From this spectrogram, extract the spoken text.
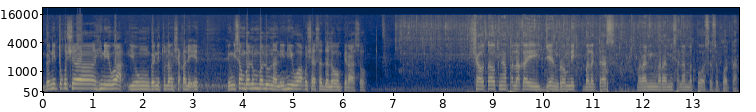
Ganito ko siya hiniwa, yung ganito lang siya kaliit. Yung isang balon-balunan, inihiwa ko siya sa dalawang piraso. Shoutout nga pala kay Jen Romnick Balagtas. Maraming maraming salamat po sa suporta.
